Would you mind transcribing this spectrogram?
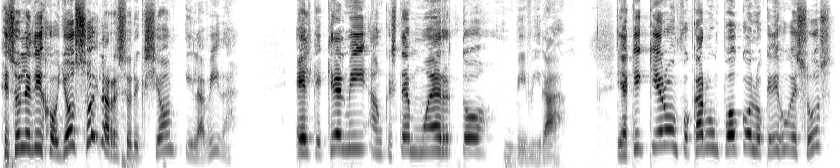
Jesús le dijo, yo soy la resurrección y la vida. El que cree en mí, aunque esté muerto, vivirá. Y aquí quiero enfocarme un poco en lo que dijo Jesús,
